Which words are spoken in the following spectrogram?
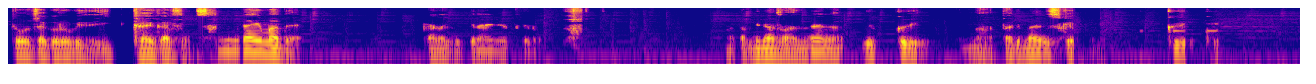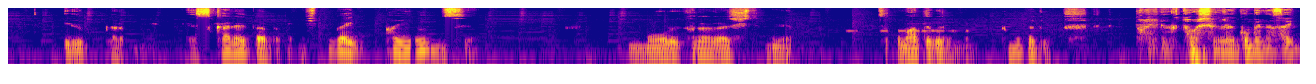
到着ロビーで1階からその3階まで行かなきゃいけないんですけど、また皆さんね、ゆっくり、まあ当たり前ですけど、ゆっくりこう、いるから、エスカレーターとかに人がいっぱいいるんですよ。もう俺からがしてね、ちょっと待ってくれ、とにかく、とにかく通してくれ、ごめんなさい、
